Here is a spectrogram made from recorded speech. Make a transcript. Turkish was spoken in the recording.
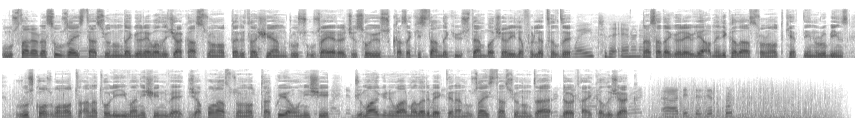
Uluslararası Uzay İstasyonu'nda görev alacak astronotları taşıyan Rus uzay aracı Soyuz, Kazakistan'daki üstten başarıyla fırlatıldı. NASA'da görevli Amerikalı astronot Kathleen Rubins, Rus kozmonot Anatoly Ivanishin ve Japon astronot Takuya Onishi, Cuma günü varmaları beklenen uzay istasyonunda 4 ay kalacak. Uh, this is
